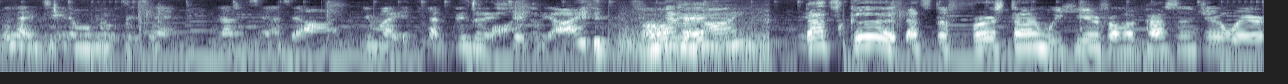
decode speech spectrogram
với lại chị là một người chạy xe ra lên xe là sẽ ói nhưng mà ít thật bây giờ chưa có bị ói Okay. ói That's good. That's the first time we hear from a passenger where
